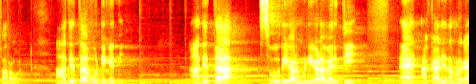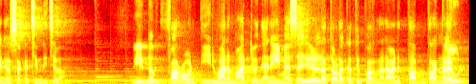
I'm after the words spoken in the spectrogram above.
ഫറവൻ ആദ്യത്തെ കൂട്ടിക്കെത്തി ആദ്യത്തെ സൂതി കർമ്മിണികളെ വരുത്തി ആ കാര്യം നമ്മൾ കഴിഞ്ഞ ദിവസമൊക്കെ ചിന്തിച്ചതാണ് വീണ്ടും ഫറോൺ തീരുമാനം മാറ്റുക ഞാൻ ഈ മെസ്സേജുകളുടെ തുടക്കത്തിൽ പറഞ്ഞാൽ അവന് തന്ത്രങ്ങളേ ഉള്ളൂ.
